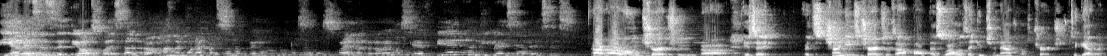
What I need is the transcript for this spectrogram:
Y a veces Dios puede estar trabajando en una persona, pero no nos damos cuenta. Pero vemos que viene a la iglesia a veces. Our, our own church we, uh, is a it's Chinese church as, well as an international church together.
